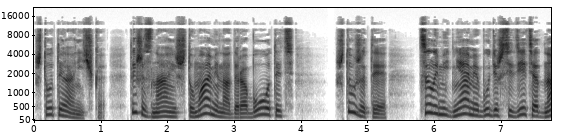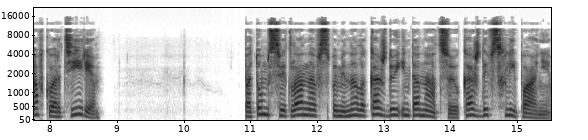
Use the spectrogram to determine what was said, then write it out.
«Что ты, Анечка, ты же знаешь, что маме надо работать. Что же ты, целыми днями будешь сидеть одна в квартире?» Потом Светлана вспоминала каждую интонацию, каждый всхлип Ани.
